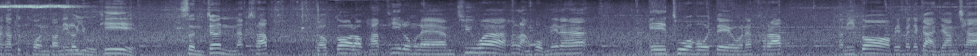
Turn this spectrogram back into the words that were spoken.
นะครับ ทุกคนตอนนี้เราอยู่ที่เซนเจิ้นนะครับ แล้วก็เราพักที่โรงแรมชื่อว่าข้างหลังผมนี่นะฮะ A Tour Hotel นะครับ ตอนนี้ก็เป็นบรรยากาศยามเช้า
